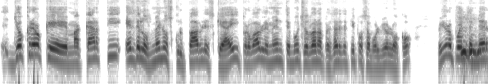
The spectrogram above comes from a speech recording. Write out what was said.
Eh, yo creo que McCarthy es de los menos culpables que hay. Probablemente muchos van a pensar, este tipo se volvió loco. Pero yo no puedo entender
